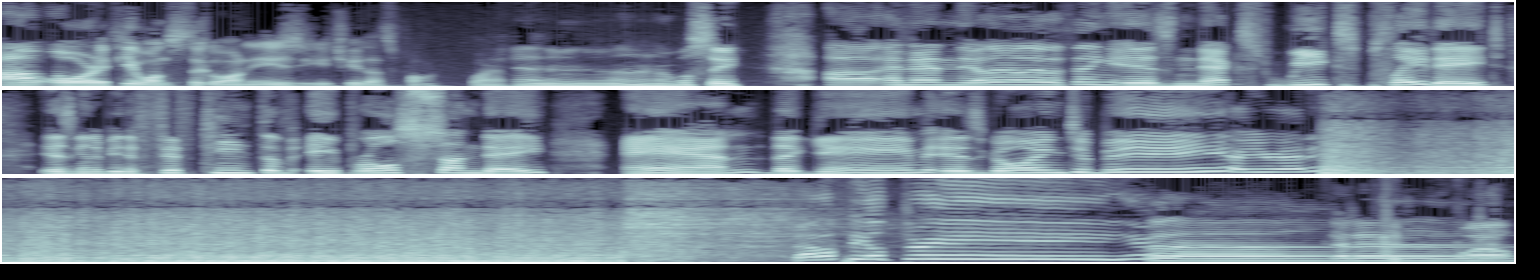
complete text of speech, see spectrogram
Uh, or if he wants to go on his YouTube, that's fine. Whatever. Yeah, I don't know. We'll see. Uh, and then the other other thing is next week's play date is going to be the 15th of April, Sunday, and the game is going to be. Are you ready? Battlefield 3! Yeah. It's been a while.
